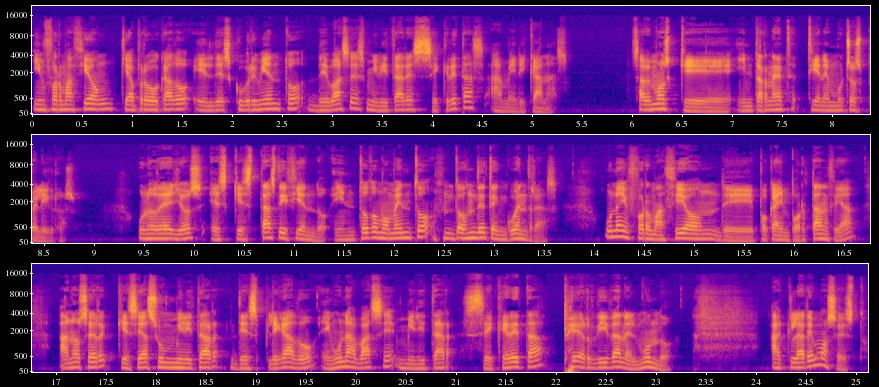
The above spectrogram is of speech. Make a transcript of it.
información que ha provocado el descubrimiento de bases militares secretas americanas. Sabemos que Internet tiene muchos peligros. Uno de ellos es que estás diciendo en todo momento dónde te encuentras. Una información de poca importancia, a no ser que seas un militar desplegado en una base militar secreta perdida en el mundo. Aclaremos esto.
